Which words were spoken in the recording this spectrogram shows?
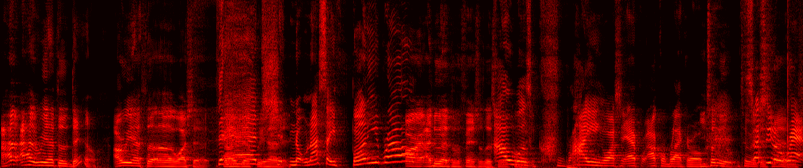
I, I really have to. Damn, I really have to uh, watch that. That shit. No, when I say funny, bro, All right, I do have to finish the list. I was crying watching Awkward, Black Girl. You told me, told me Especially the fast. rap.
